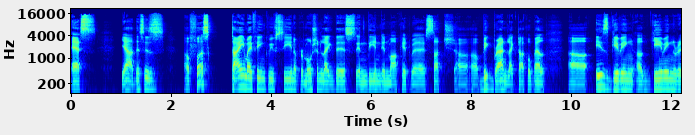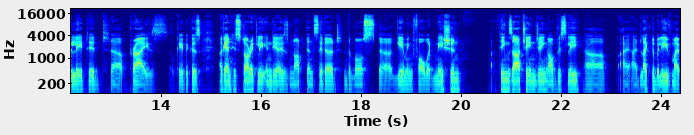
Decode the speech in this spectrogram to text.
S. Yeah, this is a first time I think we've seen a promotion like this in the Indian market where such a, a big brand like Taco Bell uh, is giving a gaming related uh, prize. Okay, because again, historically, India is not considered the most uh, gaming forward nation. Uh, things are changing, obviously. Uh, I, would like to believe my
